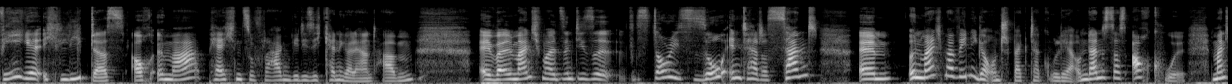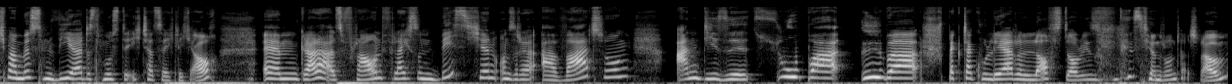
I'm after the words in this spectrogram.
Wege. Ich liebe das auch immer, Pärchen zu fragen, wie die sich kennengelernt haben. Ey, weil manchmal sind diese Stories so interessant ähm, und manchmal weniger unspektakulär. Und dann ist das auch cool. Manchmal müssen wir, das musste ich tatsächlich auch, ähm, gerade als Frauen vielleicht so ein bisschen unsere Erwartung an diese super überspektakuläre Love Story so ein bisschen runterschrauben.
